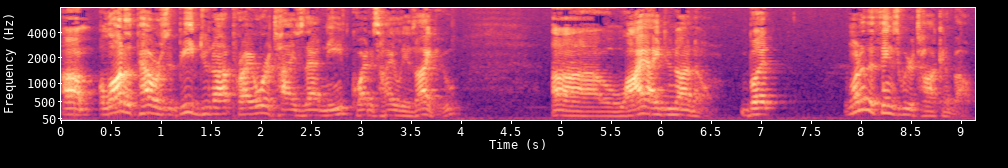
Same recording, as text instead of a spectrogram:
Um, a lot of the powers that be do not prioritize that need quite as highly as I do. Uh, why, I do not know. But one of the things we were talking about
